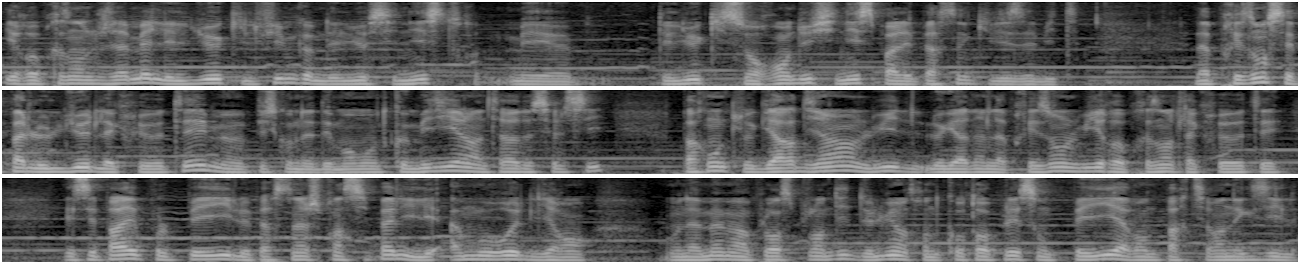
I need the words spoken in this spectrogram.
il représente jamais les lieux qu'il filme comme des lieux sinistres, mais euh, des lieux qui sont rendus sinistres par les personnes qui les habitent. La prison, c'est pas le lieu de la cruauté, mais, puisqu'on a des moments de comédie à l'intérieur de celle-ci. Par contre, le gardien, lui, le gardien de la prison, lui, représente la cruauté. Et c'est pareil pour le pays, le personnage principal, il est amoureux de l'Iran. On a même un plan splendide de lui en train de contempler son pays avant de partir en exil.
